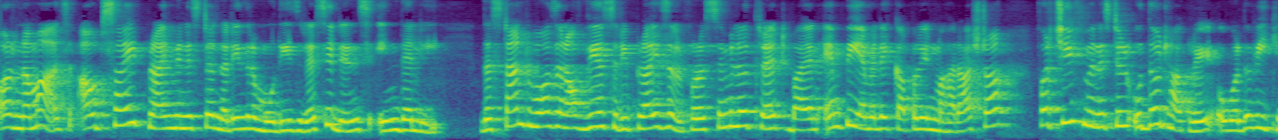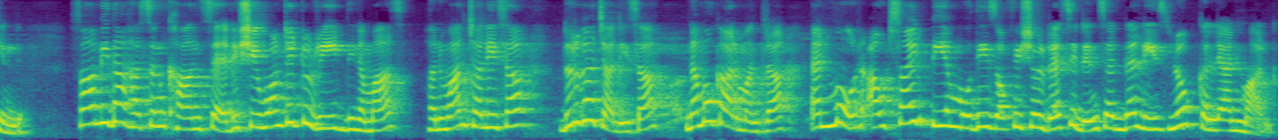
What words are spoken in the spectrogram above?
or Namaz outside Prime Minister Narendra Modi's residence in Delhi. The stunt was an obvious reprisal for a similar threat by an MP MLA couple in Maharashtra for Chief Minister Uddhav Thackeray over the weekend. Fahmida Hassan Khan said she wanted to read the Namaz, Hanuman Chalisa, Durga Chalisa, Namokar Mantra, and more outside PM Modi's official residence at Delhi's Lok Kalyan Marg.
